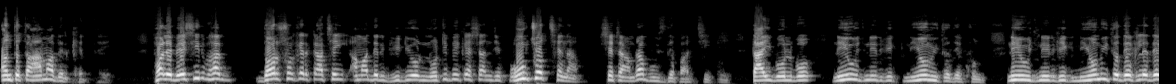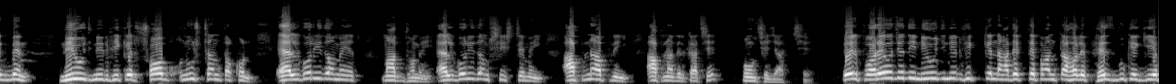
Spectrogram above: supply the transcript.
অন্তত আমাদের ক্ষেত্রে। ফলে বেশিরভাগ দর্শকের কাছেই আমাদের ভিডিওর নোটিফিকেশন যে পৌঁছচ্ছে না, সেটা আমরা বুঝতে পারছি। তাই বলব নিউজ নির্ভীক নিয়মিত দেখুন। নিউজ নির্ভীক নিয়মিত দেখলে দেখবেন নিউজ নির্ভীকের সব অনুষ্ঠান তখন অ্যালগোরিদমের মাধ্যমে অ্যালগোরিদম সিস্টেমেই আপনা আপনি আপনাদের কাছে পৌঁছে যাচ্ছে। এরপরেও যদি নিউজ নির্ভীককে না দেখতে পান, তাহলে ফেসবুকে গিয়ে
